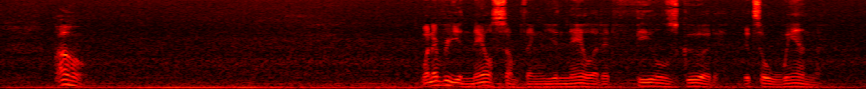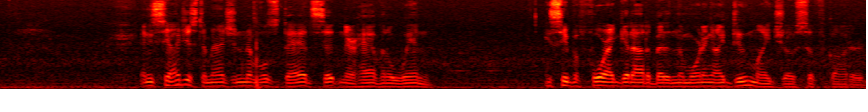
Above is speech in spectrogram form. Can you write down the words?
oh. Whenever you nail something, you nail it. It feels good. It's a win. And you see, I just imagine Neville's dad sitting there having a win. You see, before I get out of bed in the morning, I do my Joseph Goddard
